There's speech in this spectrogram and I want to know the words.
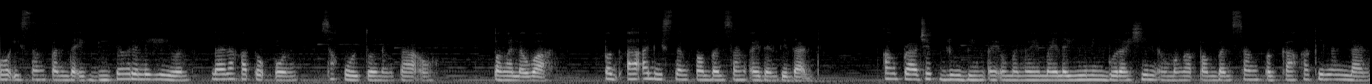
o isang pandaigdigang relihiyon na nakatuon sa kulto ng tao. Pangalawa, pag-aalis ng pambansang identidad. Ang Project Bluebeam ay umano'y may layuning burahin ang mga pambansang pagkakakilanlan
